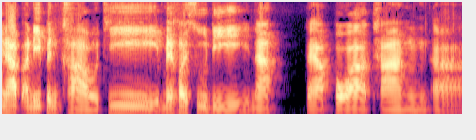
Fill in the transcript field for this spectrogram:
นะครับ อันนี้เป็นข่าวที่ไม่ค่อยสู้ดีนักนะครับ เพราะว่าทางอ่า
